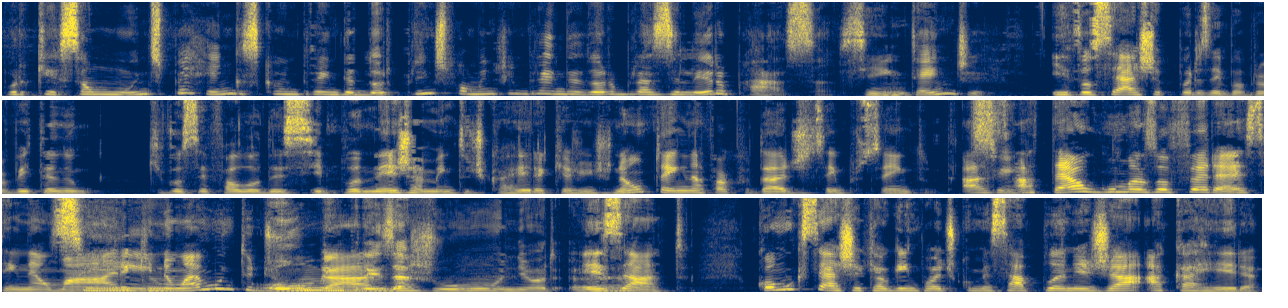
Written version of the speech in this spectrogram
Porque são muitos perrengues que o empreendedor, principalmente o empreendedor brasileiro, passa. Sim. Entende? E você acha, por exemplo, aproveitando que você falou desse planejamento de carreira que a gente não tem na faculdade 100%, as, até algumas oferecem, né, uma Sim. área que não é muito divulgada. Ou uma empresa júnior. Uhum. Exato. Como que você acha que alguém pode começar a planejar a carreira?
